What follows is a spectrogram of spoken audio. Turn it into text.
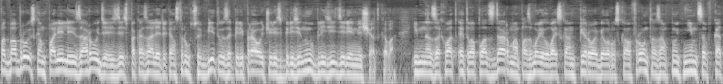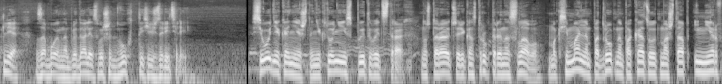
Под Бобруйском полили из орудия. Здесь показали реконструкцию битвы за переправу через Березину вблизи деревни Щатково. Именно захват этого плацдарма позволил войскам Первого Белорусского фронта замкнуть немцев в котле. За боем наблюдали свыше двух тысяч зрителей. Сегодня, конечно, никто не испытывает страх, но стараются реконструкторы на славу. Максимально подробно показывают масштаб и нерв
